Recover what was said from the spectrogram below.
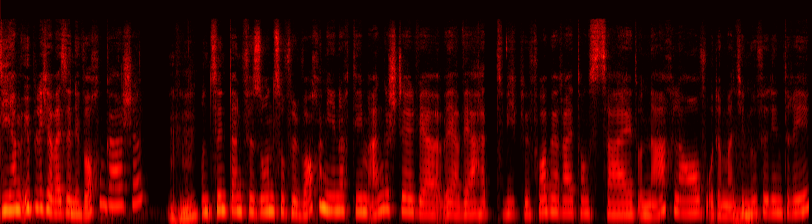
Die haben üblicherweise eine Wochengage. Mhm. und sind dann für so und so viele Wochen, je nachdem, angestellt, wer, wer, wer hat wie viel Vorbereitungszeit und Nachlauf oder manche mhm. nur für den Dreh.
